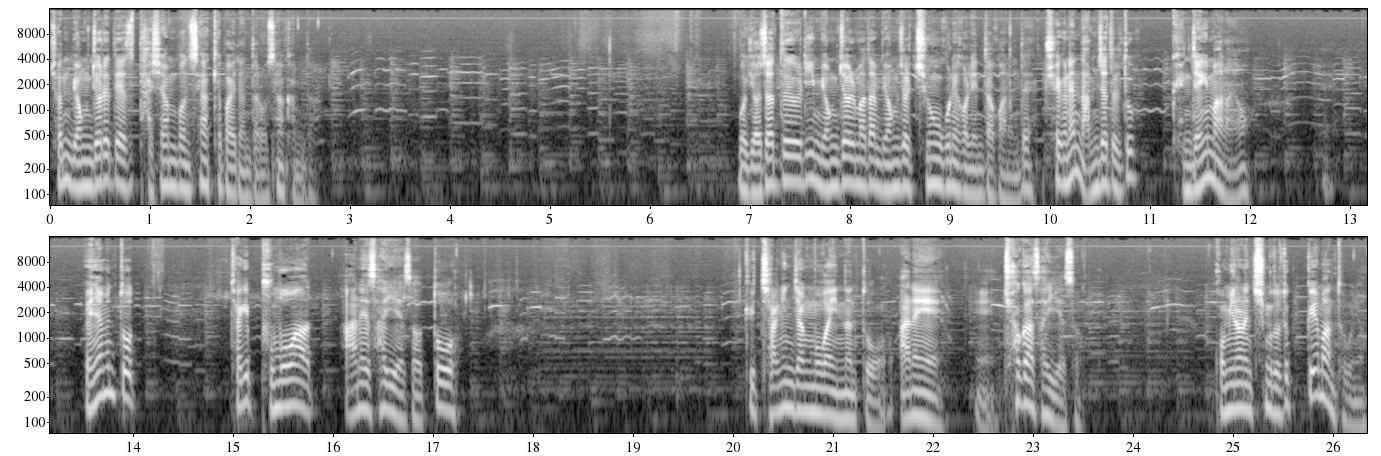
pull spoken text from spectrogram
전 명절에 대해서 다시 한번 생각해 봐야 된다고 생각합니다. 뭐 여자들이 명절마다 명절 증후군에 걸린다고 하는데 최근엔 남자들도 굉장히 많아요. 왜냐하면 또 자기 부모와 아내 사이에서 또 그 장인 장모가 있는 또 아내의 예, 처가 사이에서 고민하는 친구들도 꽤 많더군요.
